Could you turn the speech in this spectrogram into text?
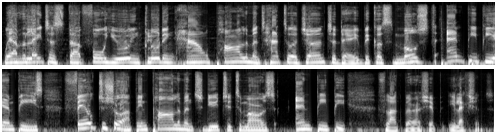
We have the latest uh, for you, including how Parliament had to adjourn today because most NPP MPs failed to show up in Parliament due to tomorrow's NPP flag bearership elections.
